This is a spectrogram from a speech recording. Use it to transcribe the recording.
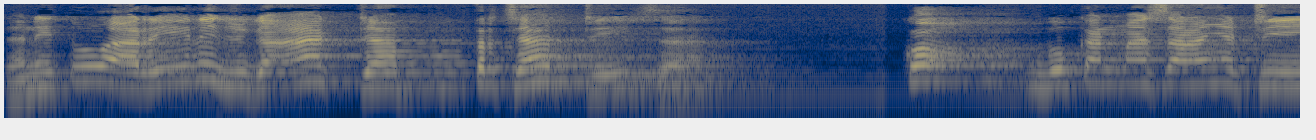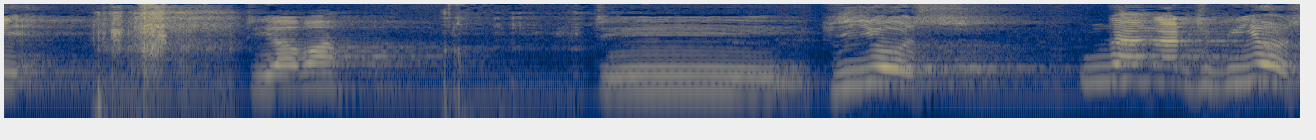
Dan itu hari ini juga ada terjadi, saudara. Kok bukan masalahnya di di apa? Di bios. Enggak enggak di bios.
